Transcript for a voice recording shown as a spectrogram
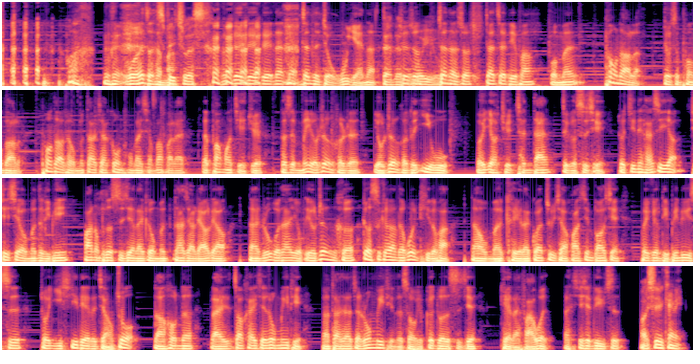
哇，我儿子很忙，Speechless 对对对，那那真的就无言了。对对，所以说真的说，在这地方我们碰到了，就是碰到了，碰到了，我们大家共同来想办法来来帮忙解决。可是没有任何人有任何的义务而要去承担这个事情。所以今天还是一样，谢谢我们的李斌花那么多时间来跟我们大家聊聊。那如果大家有有任何各式各样的问题的话，那我们可以来关注一下华信保险，会跟李斌律师做一系列的讲座。然后呢，来召开一些 Room Meeting，让大家在 Room Meeting 的时候有更多的时间可以来发问。来，谢谢李律师。好，谢谢 Kenny。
